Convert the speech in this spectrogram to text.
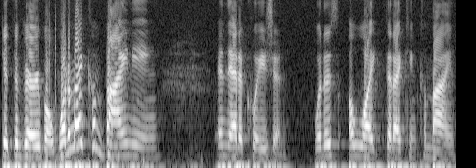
get the variable. What am I combining in that equation? What is a like that I can combine?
